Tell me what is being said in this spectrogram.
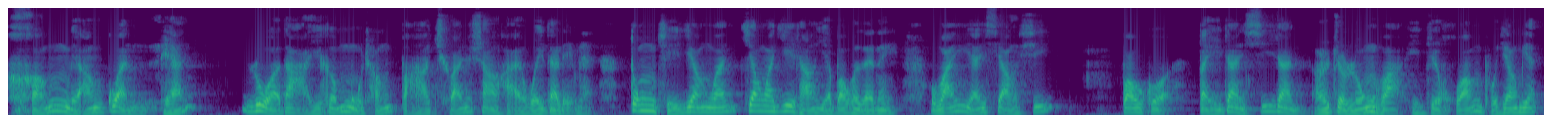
横梁贯连，偌大一个牧城，把全上海围在里面。东起江湾，江湾机场也包括在内，蜿蜒向西，包括北站、西站，而至龙华以至黄浦江边。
